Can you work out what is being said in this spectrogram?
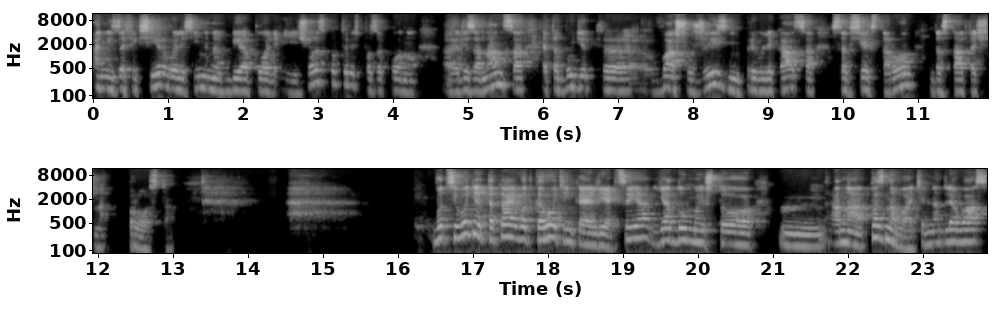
они зафиксировались именно в биополе. И еще раз повторюсь, по закону Э, резонанса, это будет э, в вашу жизнь привлекаться со всех сторон достаточно просто. Вот сегодня такая вот коротенькая лекция. Я думаю, что она познавательна для вас.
